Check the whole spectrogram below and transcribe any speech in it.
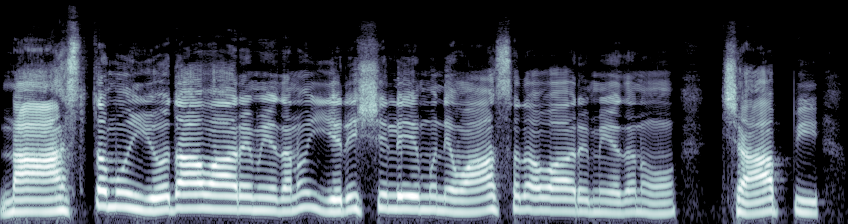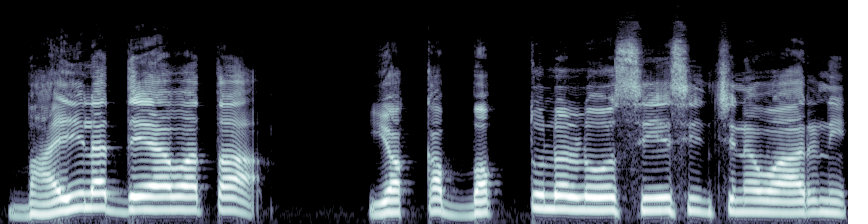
నా హస్తము యోధావారి మీదను ఎరిశలేము నివాసుల వారి మీదను చాపి బయలదేవత యొక్క భక్తులలో శేషించిన వారిని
